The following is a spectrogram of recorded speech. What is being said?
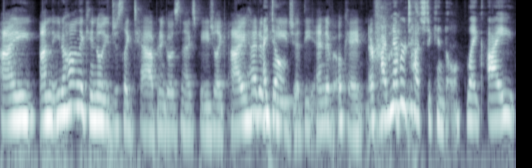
I on you know how on the Kindle you just like tap and it goes to the next page. Like I had a I page don't. at the end of okay. Never I've never touched a Kindle. Like I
